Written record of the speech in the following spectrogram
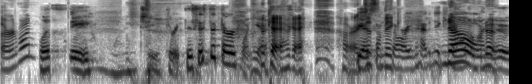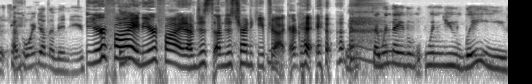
third one? Let's see. One, two, three. This is the third one. Yes. Okay. Okay. All right. Yes, just I'm make. sorry. I'm having to count No, on my no. notes. I'm going down the menu. You're fine. You're fine. I'm just I'm just trying to keep track. Okay. Yeah. So when they when you leave,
